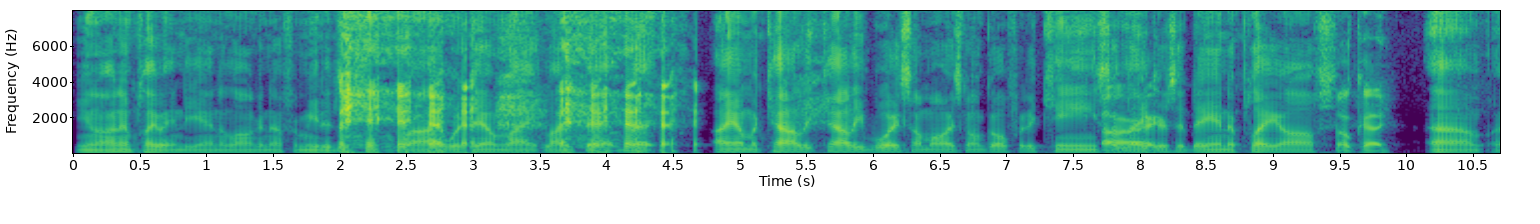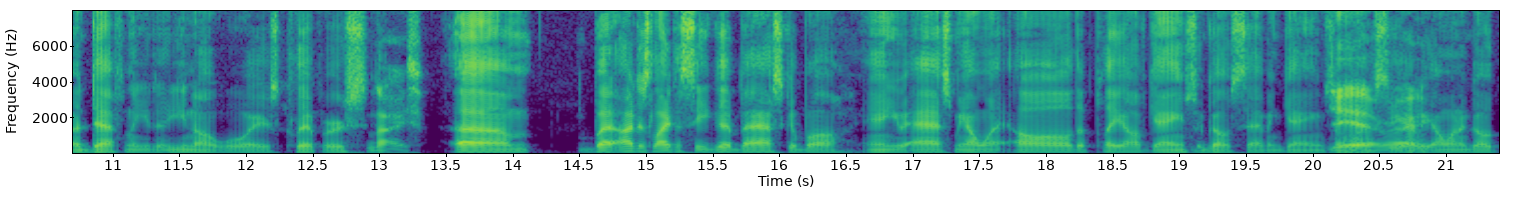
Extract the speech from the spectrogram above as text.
you know, I didn't play with Indiana long enough for me to just ride with them like like that. But I am a Cali Cali boy, so I'm always gonna go for the Kings, the All right. Lakers if they in the playoffs. Okay, Um, uh, definitely the you know Warriors, Clippers. nice. Um, but I just like to see good basketball. And you asked me, I want all the playoff games to go seven games. I Yeah, wanna see right. every- I want to go.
